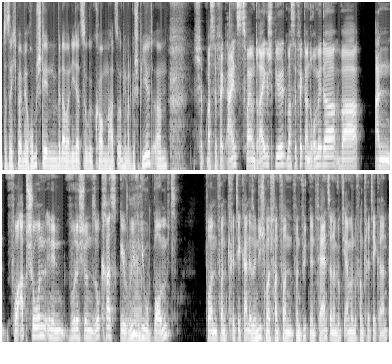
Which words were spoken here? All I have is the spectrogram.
tatsächlich bei mir rumstehen, bin aber nie dazu gekommen. Hat es irgendjemand gespielt? Ähm. Ich habe Mass Effect 1, 2 und 3 gespielt. Mass Effect Andromeda war an vorab schon in den wurde schon so krass gereview-bombt von, von Kritikern, also nicht mal von, von, von wütenden Fans, sondern wirklich einfach nur von Kritikern,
